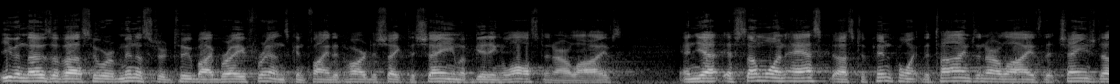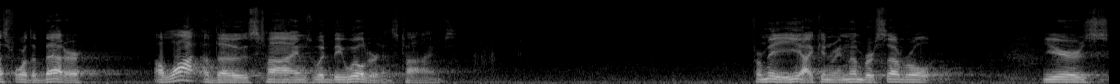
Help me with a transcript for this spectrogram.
Even those of us who are ministered to by brave friends can find it hard to shake the shame of getting lost in our lives. And yet, if someone asked us to pinpoint the times in our lives that changed us for the better, a lot of those times would be wilderness times. For me, I can remember several years,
